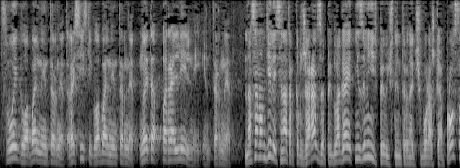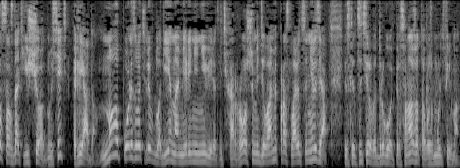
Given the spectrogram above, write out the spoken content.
свой глобальный интернет, российский глобальный интернет. Но это параллельный интернет – на самом деле сенатор Кавджарадзе предлагает не заменить привычный интернет чебурашкой, а просто создать еще одну сеть рядом. Но пользователи в благие намерения не верят, ведь хорошими делами прославиться нельзя, если цитировать другого персонажа того же мультфильма.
